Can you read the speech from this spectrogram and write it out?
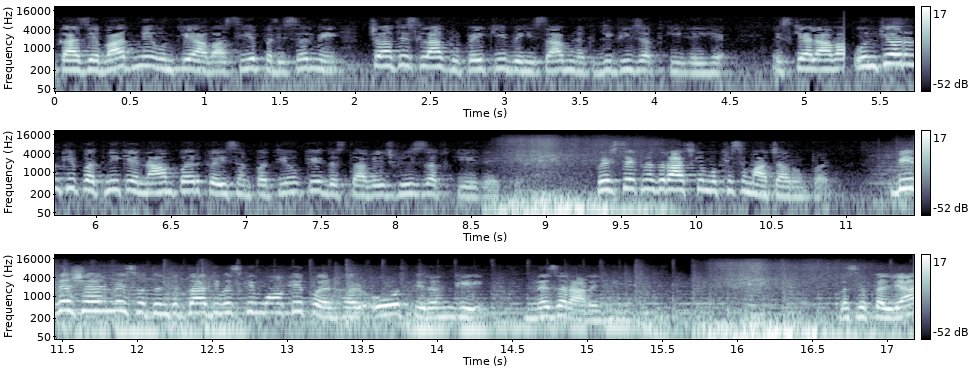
गाजियाबाद में उनके आवासीय परिसर में चौंतीस लाख रुपए की बेहिसाब नकदी भी जब्त की गई है। इसके अलावा उनके और उनकी पत्नी के नाम पर कई संपत्तियों के दस्तावेज़ भी जब्त किए गए थे। फिर से एक नज़र आज के मुख्य समाचारों पर। बीदर शहर में स्वतंत्रता दिवस के मौके पर हर ओर तिरंगे नज़र आ रहे हैं। बस कल्याण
